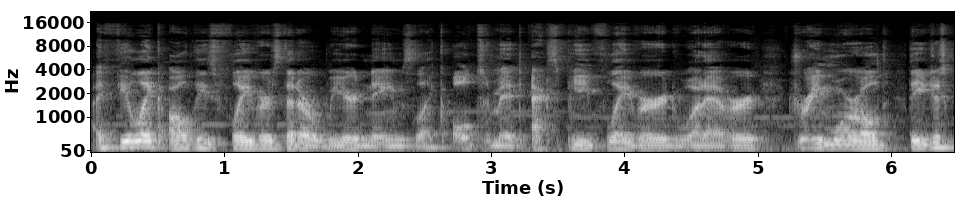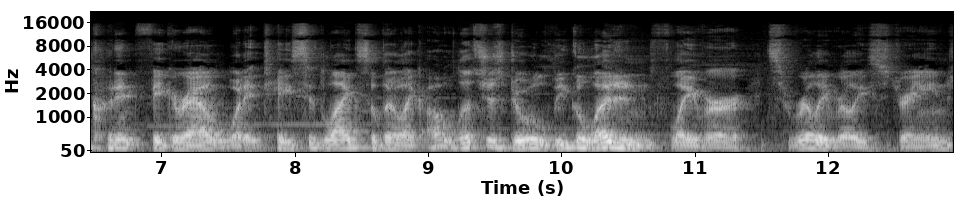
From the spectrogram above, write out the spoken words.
I feel like all these flavors that are weird names like Ultimate, XP flavored, whatever, Dream World, they just couldn't figure out what it tasted like. So they're like, oh, let's just do a League of Legends flavor. It's really, really strange.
